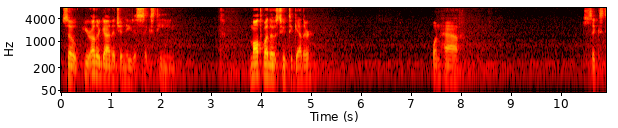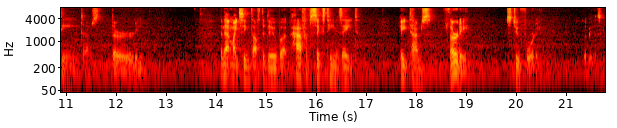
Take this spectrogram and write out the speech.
So your other guy that you need is 16. multiply those two together. 1 half 16 times 30. And that might seem tough to do, but half of 16 is 8. 8 times 30 is 240. So it'll be this guy.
